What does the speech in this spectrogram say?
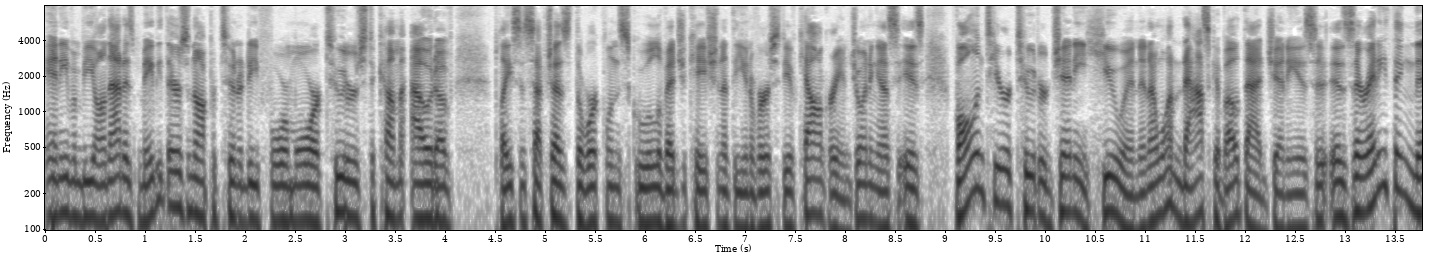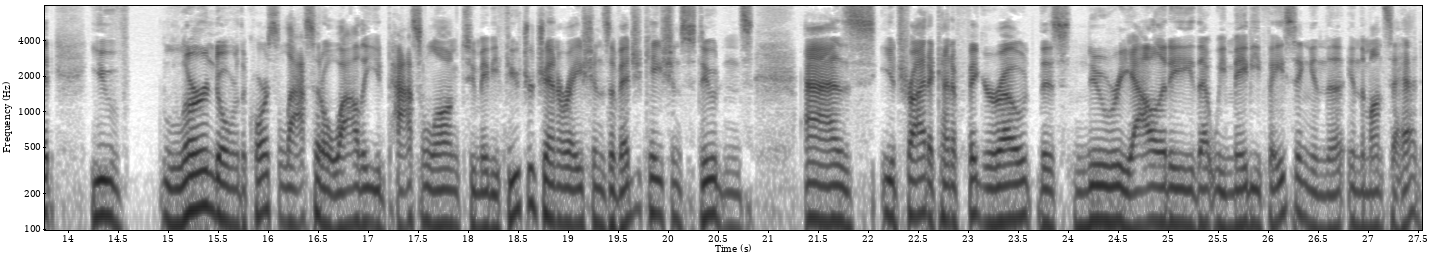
And even beyond that is maybe there's an opportunity for more tutors to come out of places such as the Werklund School of Education at the University of Calgary. And joining us is volunteer tutor Jenny Yuen. And I wanted to ask about that, Jenny. Is, is there anything that you've learned over the course of the last little while that you'd pass along to maybe future generations of education students as you try to kind of figure out this new reality that we may be facing in the in the months ahead?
